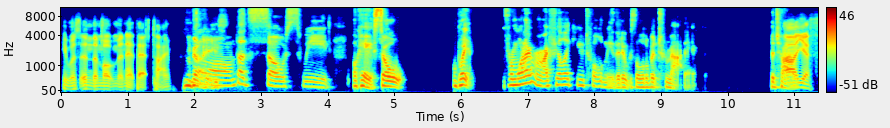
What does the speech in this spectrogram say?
he was in the moment at that time. Nice. Oh, that's so sweet. Okay, so, but from what I remember, I feel like you told me that it was a little bit traumatic. The Ah, child. yes.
